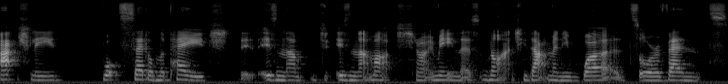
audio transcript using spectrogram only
actually what's said on the page isn't that isn't that much. You know what I mean? There's not actually that many words or events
